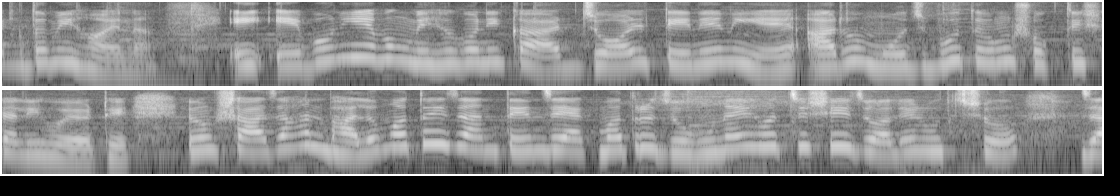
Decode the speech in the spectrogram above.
একদমই হয় না। এই এবনি এবং মেহগনি কাঠ জল টেনে নিয়ে আরও মজবুত এবং শক্তিশালী হয়ে ওঠে এবং শাহজাহান ভালো মতোই জানতেন যে একমাত্র যমুনাই হচ্ছে সেই জলের উৎস যা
